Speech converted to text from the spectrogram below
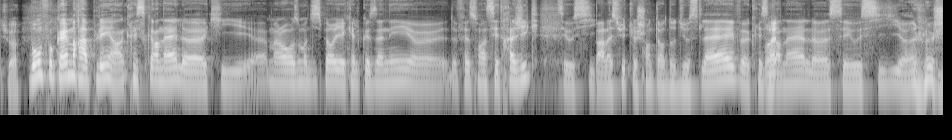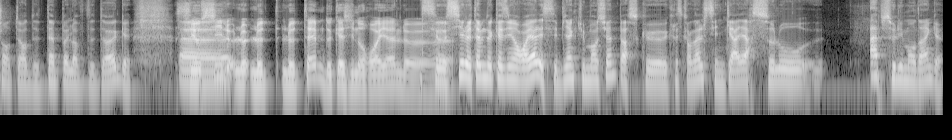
tu vois. Bon, faut quand même rappeler hein, Chris Cornell, euh, qui a malheureusement disparu il y a quelques années euh, de façon assez tragique. C'est aussi par la suite le chanteur d'Audio Slave. Chris Ouais. Cornell, euh, c'est aussi euh, le chanteur de Temple of the Dog. C'est Euh, aussi le, le- le thème de Casino Royale. euh, C'est aussi le thème de Casino Royale, et c'est bien que tu le mentionnes parce que Chris Cornell, c'est une carrière solo absolument dingue.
